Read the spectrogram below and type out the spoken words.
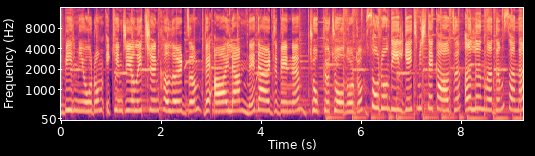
bilmiyorum ikinci yıl için kalırdım. Ve ailem ne derdi benim? Çok kötü olurdu. Sorun değil geçmişte kaldı. Alınmadım sana.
